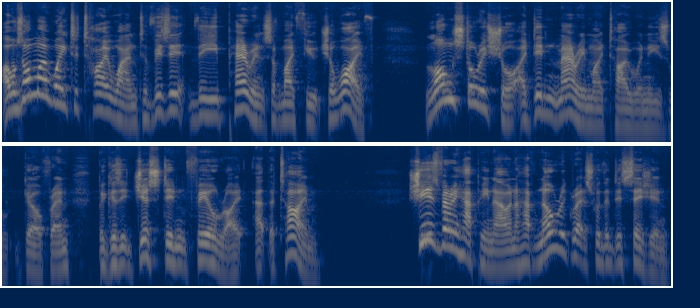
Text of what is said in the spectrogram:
I was on my way to Taiwan to visit the parents of my future wife. Long story short, I didn't marry my Taiwanese girlfriend because it just didn't feel right at the time. She is very happy now and I have no regrets with the decision.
